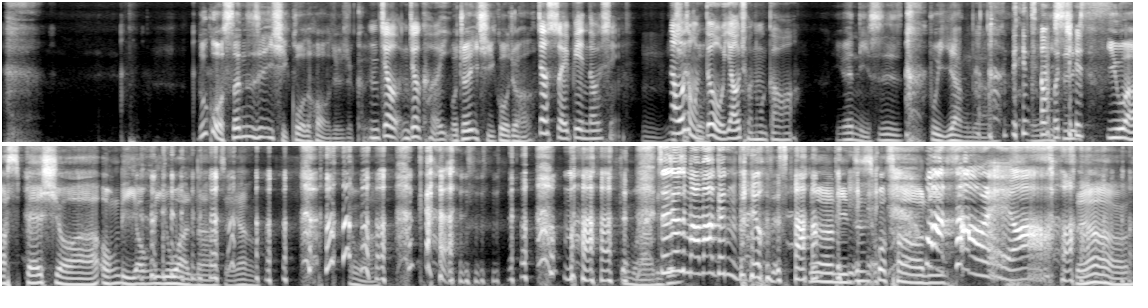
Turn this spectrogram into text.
如果生日是一起过的话，我觉得就可以。你就你就可以，我觉得一起过就好，就随便都行。嗯，那为什么你对我要求那么高啊？因为你是不一样的啊，你怎么去？You are special 啊，only only one 啊，怎样？看，妈的，这就是妈妈跟女朋友的差别。你这是我操，我操嘞啊！怎样？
